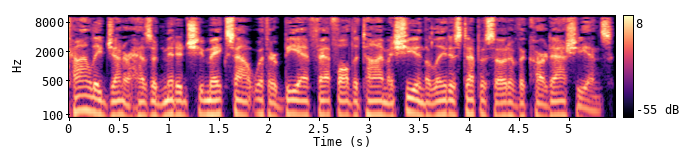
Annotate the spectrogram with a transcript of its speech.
Kylie Jenner has admitted she makes out with her BFF all the time as she in the latest episode of The Kardashians.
